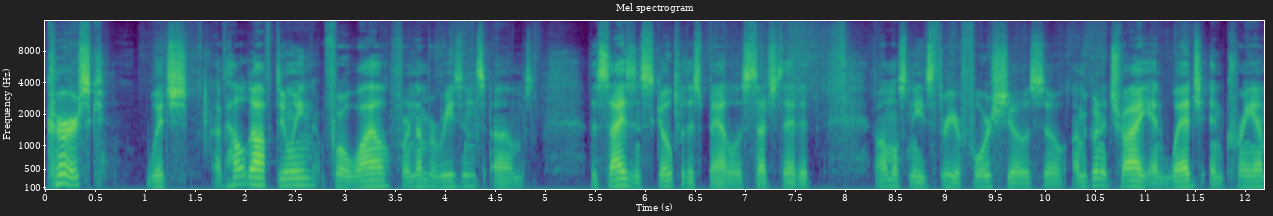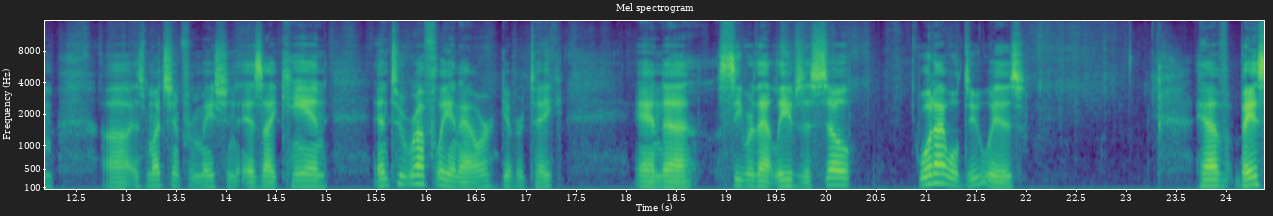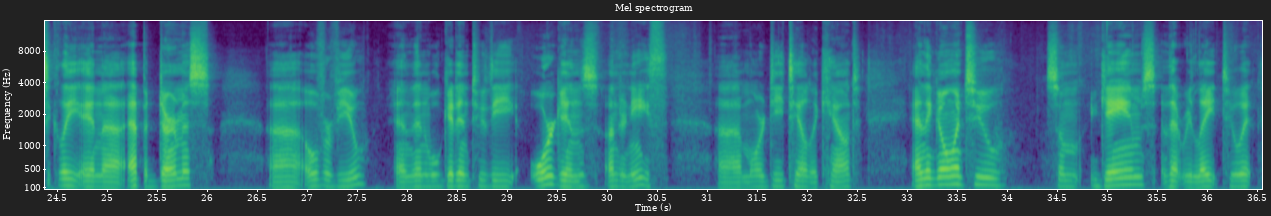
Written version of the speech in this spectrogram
Kursk, which I've held off doing for a while for a number of reasons. Um, the size and scope of this battle is such that it almost needs three or four shows. So I'm going to try and wedge and cram uh, as much information as I can into roughly an hour, give or take, and uh, see where that leaves us. So what I will do is have basically an uh, epidermis uh, overview, and then we'll get into the organs underneath, uh, more detailed account, and then go into some games that relate to it,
